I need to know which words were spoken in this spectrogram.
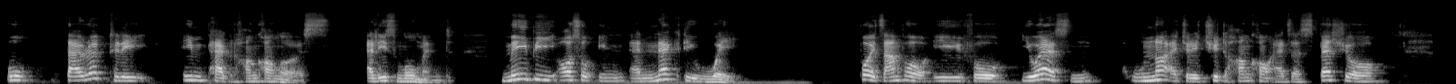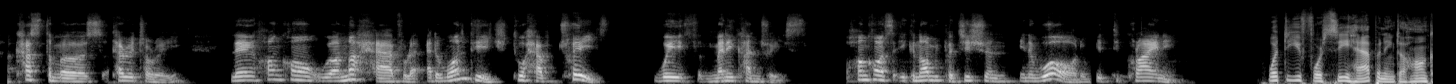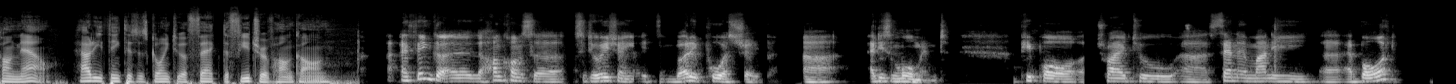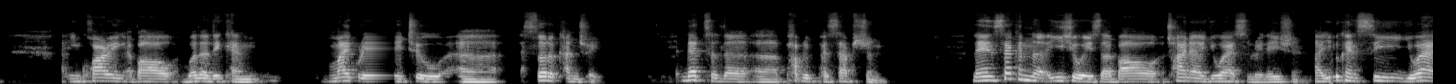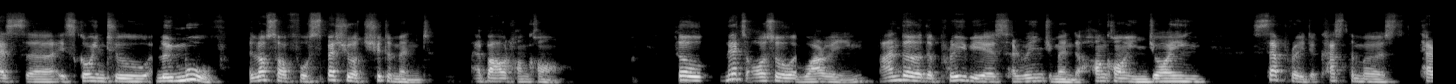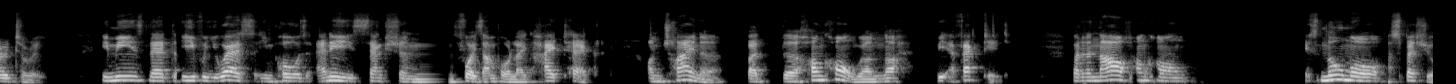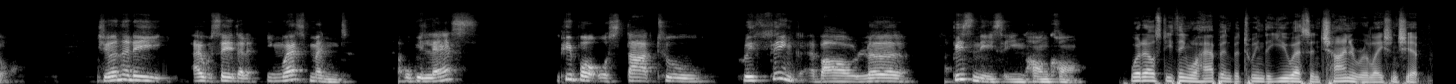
will directly impact Hong Kongers at this moment, maybe also in a negative way. For example, if US will not actually treat Hong Kong as a special customers territory, then Hong Kong will not have the advantage to have trade with many countries. Hong Kong's economic position in the world is declining. What do you foresee happening to Hong Kong now? How do you think this is going to affect the future of Hong Kong? I think uh, the Hong Kong's uh, situation is very poor shape uh, at this moment. People try to uh, send money uh, abroad, inquiring about whether they can migrate to uh, a third country. That's the public perception. Then second issue is about China-U.S. relation. Uh, you can see U.S. Uh, is going to remove lots of special treatment about Hong Kong. So that's also worrying. Under the previous arrangement, Hong Kong enjoying separate customers territory. It means that if US impose any sanction, for example, like high tech on China, but the Hong Kong will not be affected. But now Hong Kong is no more special. Generally, I would say that investment will be less. People will start to rethink about the business in Hong Kong. What else do you think will happen between the U.S. and China relationship?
